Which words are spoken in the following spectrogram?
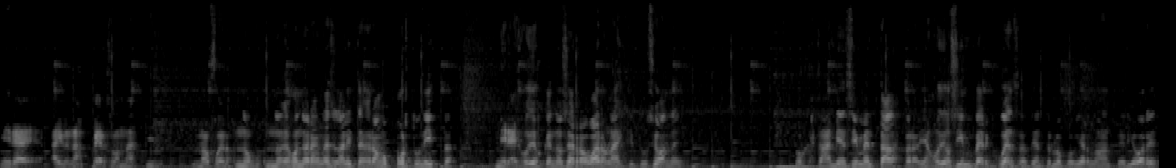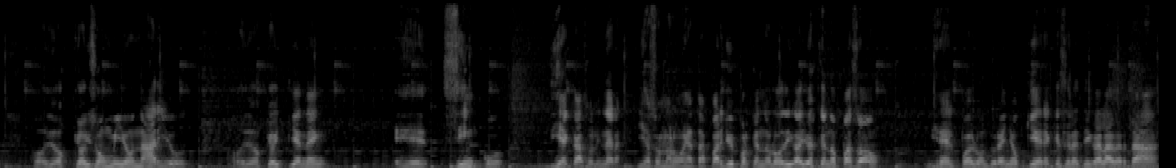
mira, hay unas personas que no fueron, no, no, no eran nacionalistas, eran oportunistas. Mira, hay jodidos que no se robaron las instituciones. Porque estaban bien cimentadas, pero habían jodidos sinvergüenzas dentro de los gobiernos anteriores. Jodidos que hoy son millonarios. Jodidos que hoy tienen 5, eh, 10 gasolineras. Y eso no lo voy a tapar yo y porque no lo diga yo es que no pasó. Mire, el pueblo hondureño quiere que se les diga la verdad.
